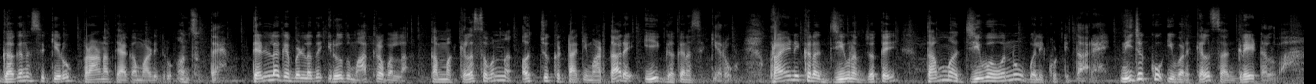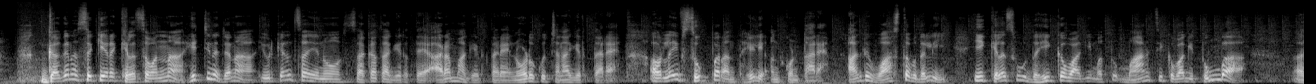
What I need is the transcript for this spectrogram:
ಗಗನ ಗಗನಸಖಿಯರು ಪ್ರಾಣ ತ್ಯಾಗ ಮಾಡಿದ್ರು ಅನ್ಸುತ್ತೆ. ತೆಳ್ಳಗೆ ಬೆಳ್ಳದೆ ಇರೋದು ಮಾತ್ರವಲ್ಲ, ತಮ್ಮ ಕೆಲಸವನ್ನು ಅಚ್ಚುಕಟ್ಟಾಗಿ ಮಾಡ್ತಾರೆ ಈ ಗಗನಸಖಿಯರು ಪ್ರಯಾಣಿಕರ ಜೀವನದ ಜೊತೆ ತಮ್ಮ ಜೀವವನ್ನು ಬಲಿ ಕೊಟ್ಟಿದ್ದಾರೆ. ನಿಜಕ್ಕೂ ಇವರ ಕೆಲಸ ಗ್ರೇಟ್ ಅಲ್ವಾ? ಗಗನಸಖಿಯರ ಕೆಲಸವನ್ನ ಹೆಚ್ಚಿನ ಜನ ಇವ್ರ ಕೆಲಸ ಏನೋ ಸಖತ್ತಾಗಿರುತ್ತೆ, ಆರಾಮಾಗಿರ್ತಾರೆ, ನೋಡೋಕ್ಕೂ ಚೆನ್ನಾಗಿರ್ತಾರೆ, ಅವ್ರ ಲೈಫ್ ಸೂಪರ್ ಅಂತ ಹೇಳಿ ಅಂದ್ಕೊಳ್ತಾರೆ ಆದರೆ ವಾಸ್ತವದಲ್ಲಿ ಈ ಕೆಲಸವು ದೈಹಿಕವಾಗಿ ಮತ್ತು ಮಾನಸಿಕವಾಗಿ ತುಂಬ ಆ,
